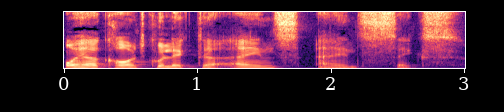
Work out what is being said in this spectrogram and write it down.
euer Card Collector 116.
